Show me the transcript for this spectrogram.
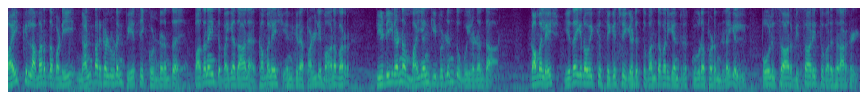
பைக்கில் அமர்ந்தபடி நண்பர்களுடன் பேசிக் கொண்டிருந்த பதினைந்து வயதான கமலேஷ் என்கிற பள்ளி மாணவர் திடீரென மயங்கி விழுந்து உயிரிழந்தார். கமலேஷ் இதய நோய்க்கு சிகிச்சை எடுத்து வந்தவர் என்று கூறப்படும் நிலையில் போலீசார் விசாரித்து வருகிறார்கள்.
